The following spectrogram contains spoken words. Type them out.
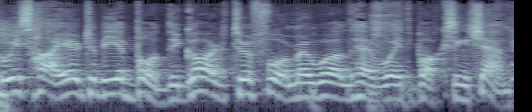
Who is hired to be a bodyguard to a former world heavyweight boxing champ.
